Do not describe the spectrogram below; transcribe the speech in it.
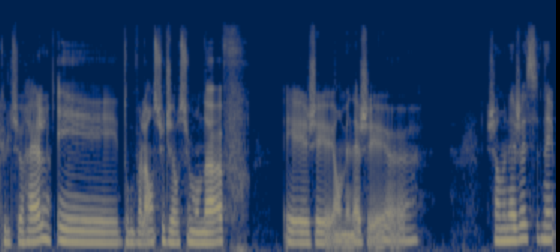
culturel. Et donc voilà, ensuite j'ai reçu mon offre et j'ai emménagé. Euh, Je suis emménagée à Sydney.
